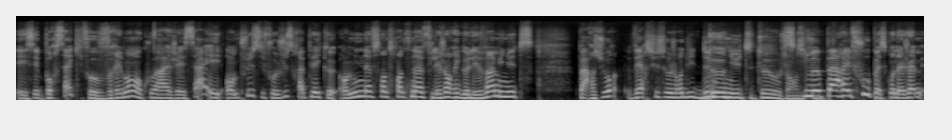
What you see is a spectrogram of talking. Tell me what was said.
Et c'est pour ça qu'il faut vraiment encourager ça. Et en plus, il faut juste rappeler qu'en 1939, les gens rigolaient 20 minutes par jour versus aujourd'hui 2 Deux- minutes. deux Ce qui me paraît fou parce qu'on n'a jamais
